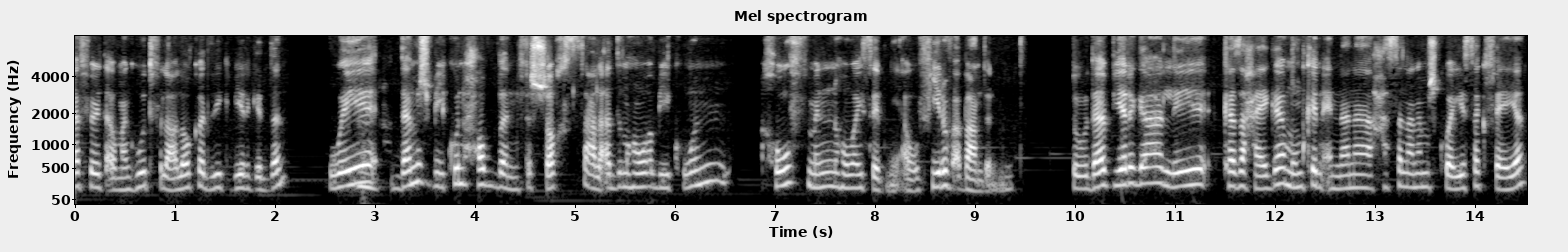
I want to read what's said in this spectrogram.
effort أو مجهود في العلاقة دي كبير جدا. وده مش بيكون حبا في الشخص على قد ما هو بيكون خوف من إن هو يسيبني أو fear of abandonment. وده بيرجع لكذا حاجة. ممكن إن أنا حاسة إن أنا مش كويسة كفاية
